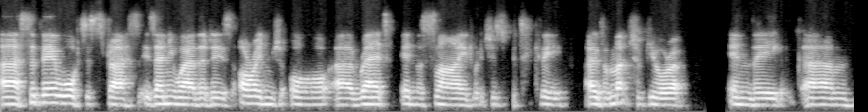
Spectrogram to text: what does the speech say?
uh, severe water stress is anywhere that is orange or uh, red in the slide, which is particularly over much of Europe in the um,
